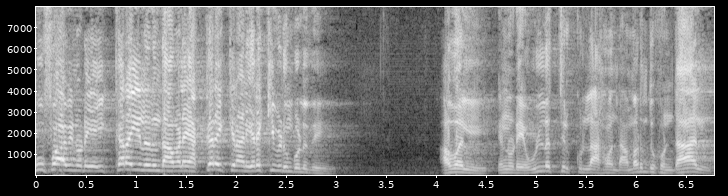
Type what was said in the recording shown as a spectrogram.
கூஃபாவினுடைய இக்கரையில் இருந்து அவளை அக்கறைக்கு நான் இறக்கி விடும் பொழுது அவள் என்னுடைய உள்ளத்திற்குள்ளாக வந்து அமர்ந்து கொண்டால்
